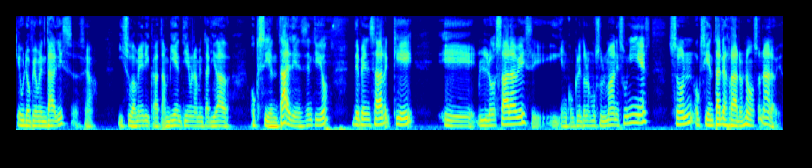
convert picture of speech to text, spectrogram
europeomentales, o sea, y Sudamérica también tiene una mentalidad occidental en ese sentido, de pensar que eh, los árabes, y, en concreto los musulmanes suníes, son occidentales raros. No, son árabes.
